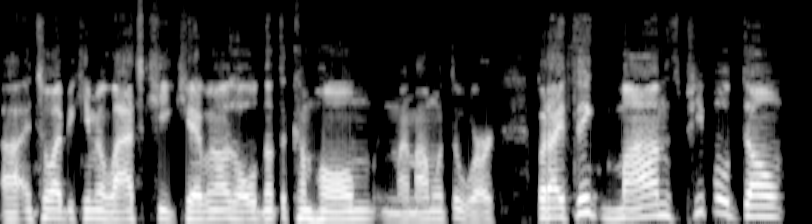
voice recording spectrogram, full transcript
uh, until I became a latchkey kid when I was old enough to come home, and my mom went to work. But I think moms, people don't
